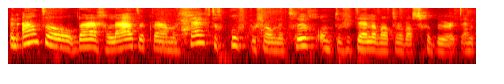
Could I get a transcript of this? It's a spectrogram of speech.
Een aantal dagen later kwamen 50 proefpersonen terug om te vertellen wat er was gebeurd. En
